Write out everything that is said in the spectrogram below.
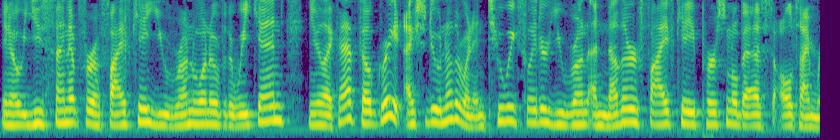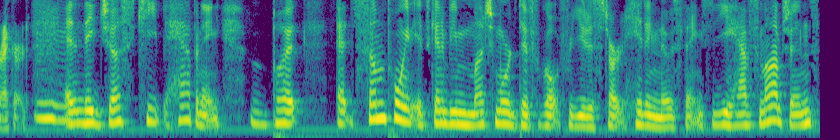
You know, you sign up for a 5K, you run one over the weekend, and you're like, that felt great. I should do another one. And two weeks later, you run another 5K personal best all time record. Mm-hmm. And they just keep happening. But at some point it's going to be much more difficult for you to start hitting those things. You have some options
